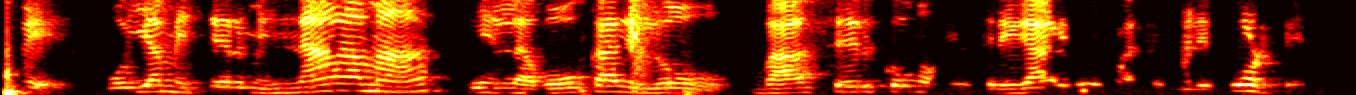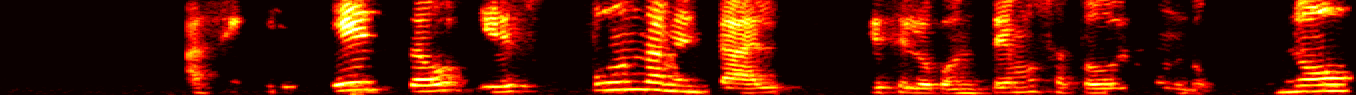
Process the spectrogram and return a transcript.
fue. Voy a meterme nada más en la boca del lobo. Va a ser como entregarme para que me deporten. Así que esto es fundamental que se lo contemos a todo el mundo. No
